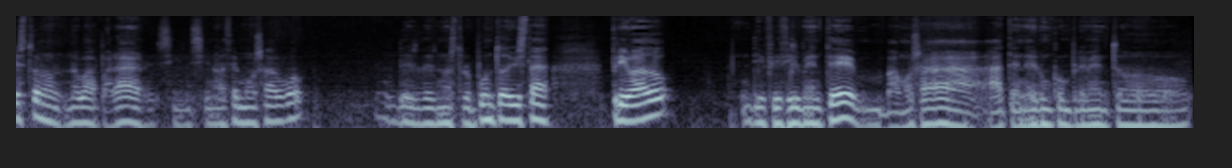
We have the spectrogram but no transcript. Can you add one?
esto no, no, va a parar. Si, si no hacemos algo, desde nuestro punto de vista privado, difícilmente vamos a, tener un complemento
